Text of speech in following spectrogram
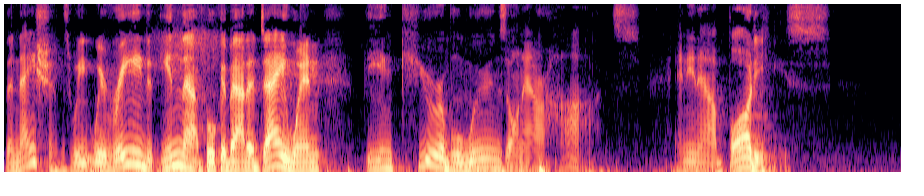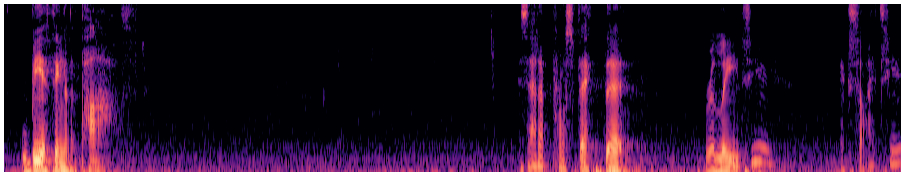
the nations. We, we read in that book about a day when the incurable wounds on our hearts and in our bodies will be a thing of the past. Is that a prospect that relieves you, excites you?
